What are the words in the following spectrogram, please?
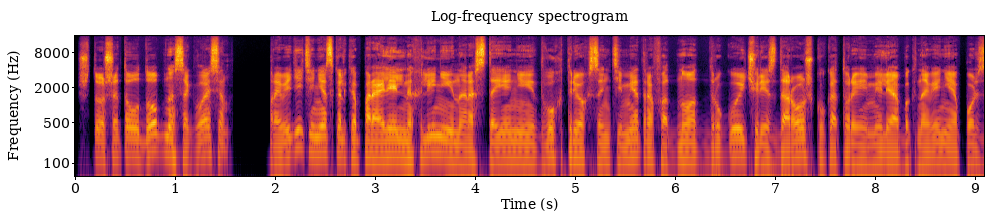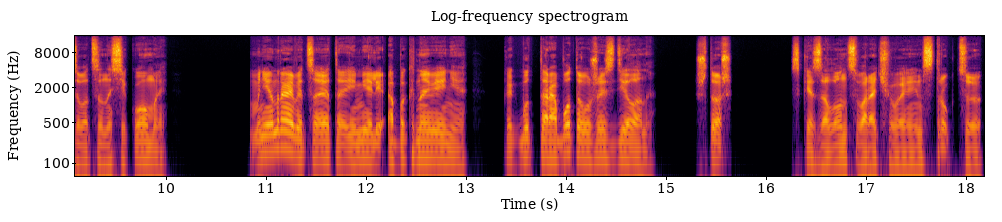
«Что ж, это удобно, согласен», Проведите несколько параллельных линий на расстоянии 2-3 сантиметров одну от другой через дорожку, которые имели обыкновение пользоваться насекомые. Мне нравится это «имели обыкновение», как будто работа уже сделана. Что ж, — сказал он, сворачивая инструкцию,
